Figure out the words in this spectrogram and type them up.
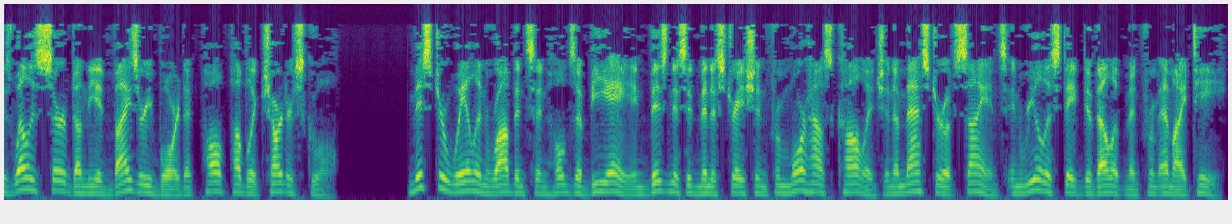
as well as served on the advisory board at Paul Public Charter School. Mr. Whalen Robinson holds a BA in Business Administration from Morehouse College and a Master of Science in Real Estate Development from MIT.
